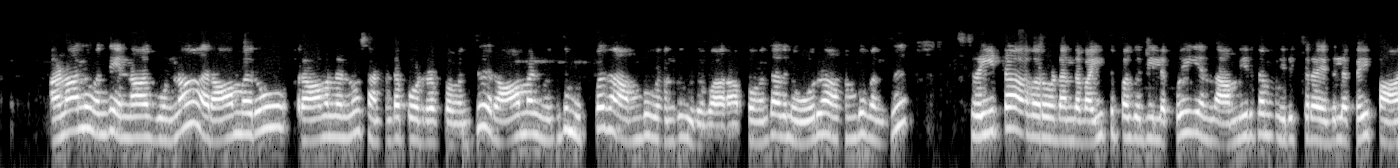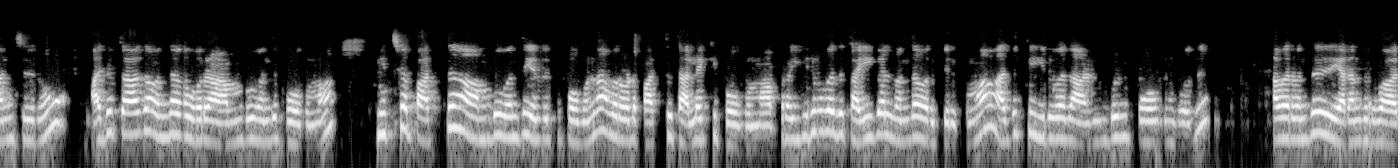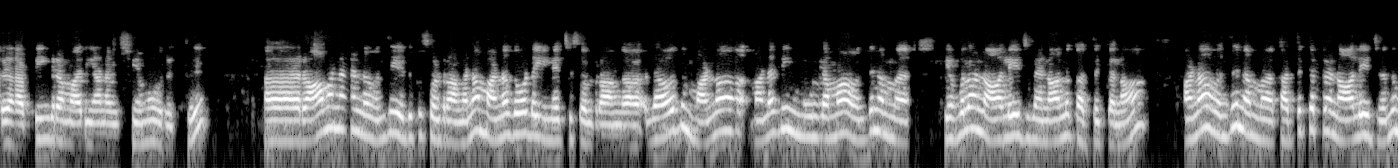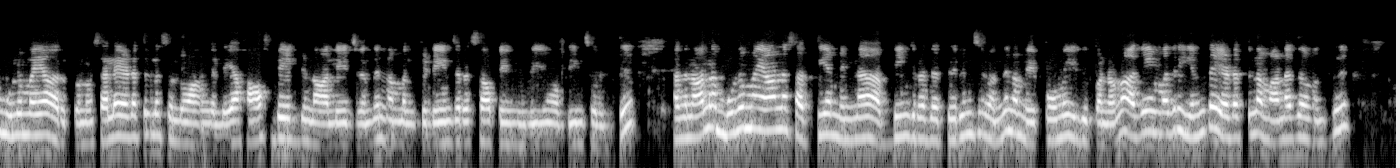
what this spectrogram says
ஆனாலும் வந்து என்ன ஆகும்னா ராமரும் ராவணனும் சண்டை போடுறப்ப வந்து ராமன் வந்து முப்பது அம்பு வந்து விடுவாராம். அப்ப வந்து அதுல ஒரு அம்பு வந்து ஸ்ட்ரெயிட்டா அவரோட அந்த வயிற்று பகுதியில போய் அந்த அமிர்தம் இருக்கிற இதுல போய் பாஞ்சிரும். அதுக்காக வந்து ஒரு அம்பு வந்து போகுமா? மிச்ச பத்து அம்பு வந்து எதுக்கு போகும்னா அவரோட பத்து தலைக்கு போகுமா? அப்புறம் இருபது கைகள் வந்து அவருக்கு இருக்குமா? அதுக்கு இருபது அன்புன்னு போகும்போது அவர் வந்து இறந்துருவாரு அப்படிங்கிற மாதிரியான விஷயமும் இருக்கு. ஆஹ் ராவணனை வந்து எதுக்கு சொல்றாங்கன்னா மனதோட இணைச்சு சொல்றாங்க. அதாவது மன மனதின் மூலமா வந்து நம்ம எவ்வளவு நாலேஜ் வேணாலும் கத்துக்கலாம். ஆனா வந்து நம்ம கத்துக்கிற நாலேஜ் வந்து முழுமையா இருக்கணும். சில இடத்துல சொல்லுவாங்க இல்லையா ஹாஃப் பேக்டு நாலேஜ் வந்து நம்மளுக்கு டேஞ்சரஸா போய் முடியும் அப்படின்னு சொல்லிட்டு. அதனால முழுமையான சத்தியம் என்ன அப்படிங்கிறத தெரிஞ்சு வந்து நம்ம எப்பவுமே இது பண்ணணும். அதே மாதிரி எந்த இடத்துல மனதை வந்து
